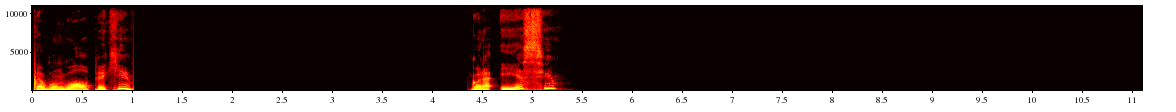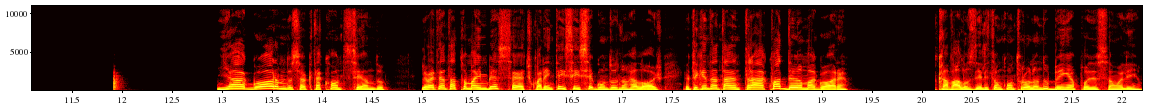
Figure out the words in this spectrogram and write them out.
Tem algum golpe aqui? Agora esse. E agora, meu Deus do céu, o que tá acontecendo? Ele vai tentar tomar em B7, 46 segundos no relógio. Eu tenho que tentar entrar com a dama agora. Os cavalos dele estão controlando bem a posição ali.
